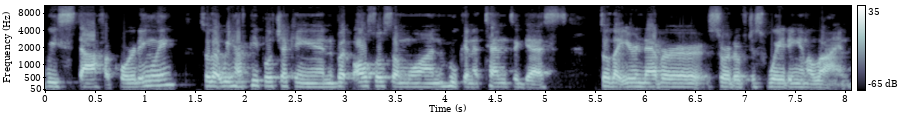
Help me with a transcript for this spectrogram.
we staff accordingly. so that we have people checking in, but also someone who can attend to guests so that you're never sort of just waiting in a line.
